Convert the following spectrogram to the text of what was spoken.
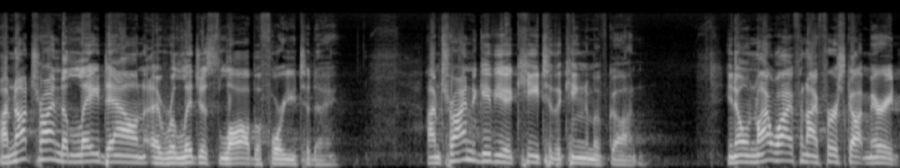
I'm not trying to lay down a religious law before you today. I'm trying to give you a key to the kingdom of God. You know, when my wife and I first got married,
